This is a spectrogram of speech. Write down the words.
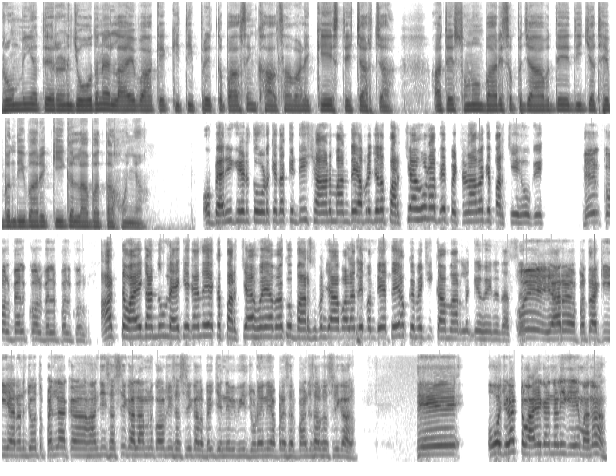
ਰੋਮੀ ਅਤੇ ਰਣਜੋਧ ਨੇ ਲਾਈਵ ਆ ਕੇ ਕੀਤੀ ਪ੍ਰਿਤਪਾਲ ਸਿੰਘ ਖਾਲਸਾ ਵਾਲੇ ਕੇਸ ਤੇ ਚਰਚਾ। ਅਤੇ ਸੁਣੋ ਵਾਰਿਸ ਪੰਜਾਬ ਦੇ ਦੀ ਜਥੇਬੰਦੀ ਬਾਰੇ ਕੀ ਗੱਲਾਂ ਬਾਤਾਂ ਹੋਈਆਂ। ਉਹ ਬੈਰੀਕੇਡ ਤੋੜ ਕੇ ਤਾਂ ਕਿੱਡੀ ਸ਼ਾਨ ਮੰਨਦੇ ਆਪਣੇ ਜਦੋਂ ਪਰਚਾ ਹੋਣਾ ਫੇਰ ਪਿੱਟਣਾ ਵਾ ਕਿ ਪਰਚੇ ਹੋ ਗਏ? ਬਿਲਕੁਲ ਬਿਲਕੁਲ ਬਿਲ- ਬਿਲਕੁਲ। ਆ ਟੋਏ ਗਨ ਨੂੰ ਲੈ ਕੇ ਕਹਿੰਦੇ ਇੱਕ ਪਰਚਾ ਹੋਇਆ ਵਾ ਕੋਈ ਬਾਰਸ ਪੰਜਾਬ ਵਾਲਿਆਂ ਦੇ ਬੰਦੇ ਤੇ ਉਹ ਕਿਵੇਂ ਚੀਕਾ ਮਾਰ ਲੱਗੇ ਹੋਏ ਨੇ ਦੱਸ? ਓਏ ਯਾਰ ਪਤਾ ਕੀ ਯਾਰ ਰਣਜੋਤ ਪਹਿਲਾਂ ਕ- ਹਾਂਜੀ ਸਤਿ ਸ੍ਰੀ ਅਕਾਲ ਅਮਨ ਕੌਰ ਜੀ ਸਤਿ ਸ੍ਰੀ ਅਕਾਲ। ਬਈ ਜਿੰਨੇ ਵੀ ਵੀਰ ਜੁੜੇ ਨੇ ਆਪਣੇ ਸਰਪੰਚ ਸਾਹਿਬ ਸਤਿ ਸ੍ਰੀ ਅਕਾਲ। ਤੇ ਉਹ ਜਿਹੜਾ ਟਵਾਏ ਕਰਨ ਵਾਲੀ ਗੇਮ ਆ ਨਾ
